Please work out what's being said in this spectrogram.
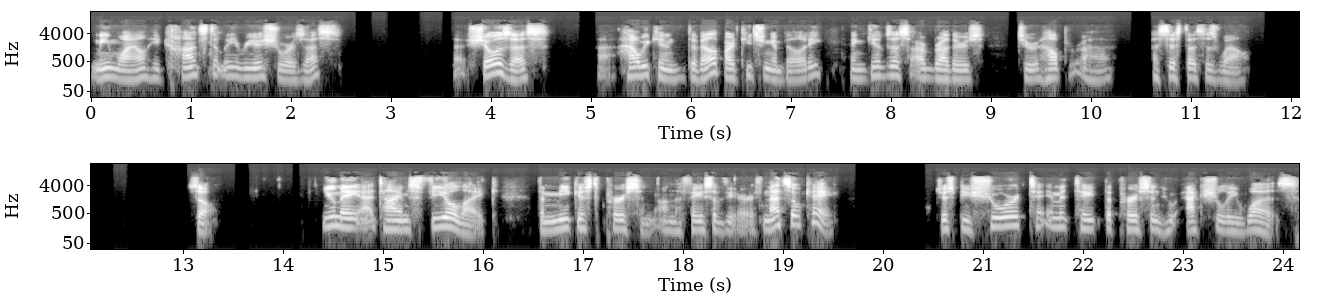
Meanwhile, he constantly reassures us, uh, shows us uh, how we can develop our teaching ability, and gives us our brothers to help uh, assist us as well. So, you may at times feel like the meekest person on the face of the earth, and that's okay. Just be sure to imitate the person who actually was.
